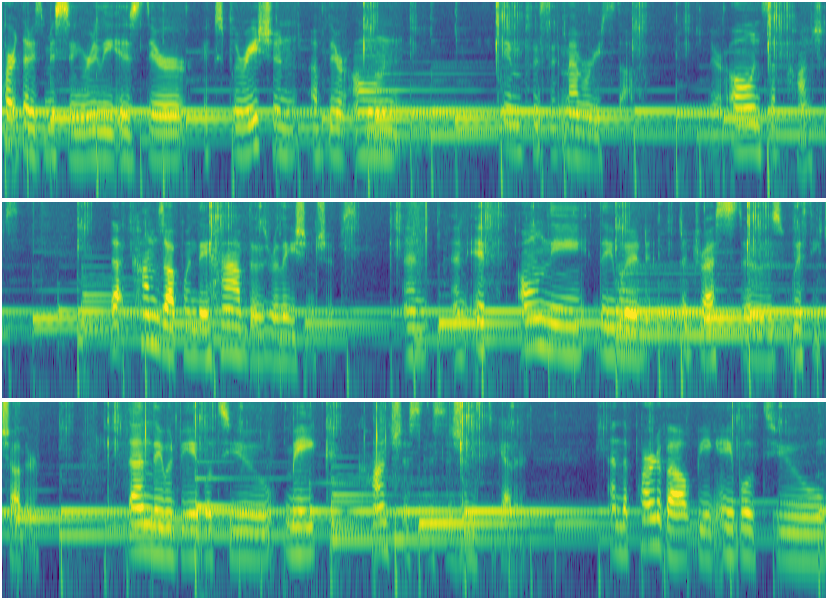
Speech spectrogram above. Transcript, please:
part that is missing really is their exploration of their own implicit memory stuff, their own subconscious. That comes up when they have those relationships. And, and if only they would address those with each other, then they would be able to make conscious decisions together. And the part about being able to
